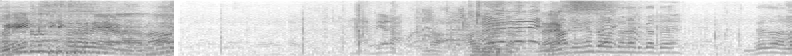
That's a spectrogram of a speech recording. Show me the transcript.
വീണ്ടും സിക്സർ തന്നെയാണ് ഇങ്ങനത്തെ ബോൾ തന്നെ അടിക്കാത്ത ഇതല്ല നല്ല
